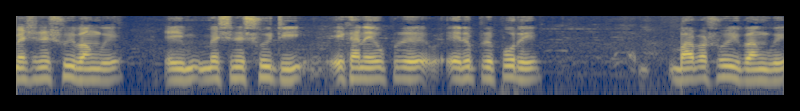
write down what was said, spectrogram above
মেশিনের সুই ভাঙবে। এই মেশিনের সুইটি এখানে উপরে, এর উপরে পরে বারবার সুই ভাঙবে।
